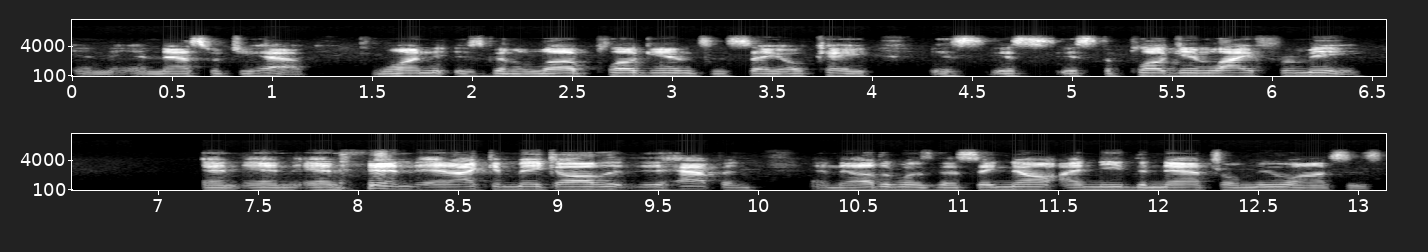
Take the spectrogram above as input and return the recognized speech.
and and that's what you have. One is going to love plugins and say, okay, it's it's it's the plug-in life for me, and and and and, and I can make all that happen. And the other one's going to say, no, I need the natural nuances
